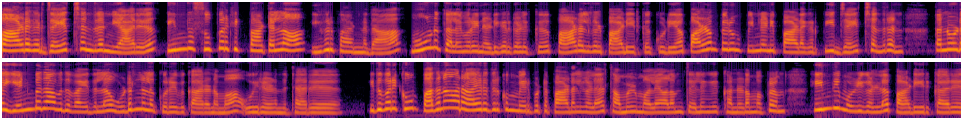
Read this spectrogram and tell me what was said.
பாடகர் ஜெயச்சந்திரன் யாரு? இந்த சூப்பர் ஹிட் பாட்டெல்லாம் இவர் பாடினதா மூணு தலைமுறை நடிகர்களுக்கு பாடல்கள் பாடியிருக்கக்கூடிய பழம்பெரும் பின்னணி பாடகர் பி. ஜெயச்சந்திரன் தன்னோட 80வது வயதுல உடல்நலக் குறைவு காரணமா உயிரிழந்துட்டாரு. இதுவரைக்கும் 16,000த்திற்கும் மேற்பட்ட பாடல்கள தமிழ், மலையாளம், தெலுங்கு, கன்னடம் அப்புறம் ஹிந்தி மொழிகள்ல பாடியிருக்காரு.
